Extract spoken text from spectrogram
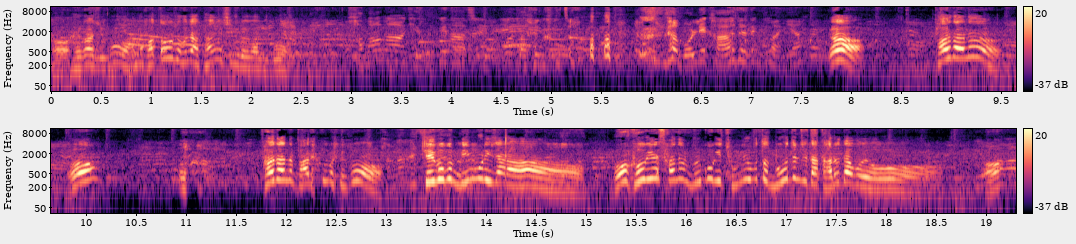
어 해가지고 한번 갔다 오자 그냥 당일치기로 해가지고 바다나 계곡이나 지금 뭐가 다른 거죠? 진짜 멀리 가야 되는 거 아니야? 야 어. 바다는 어? 어, 바다는 바닷물이고 계곡은 민물이잖아 어 거기에 사는 물고기 종류부터 뭐든지 다 다르다고요 어?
